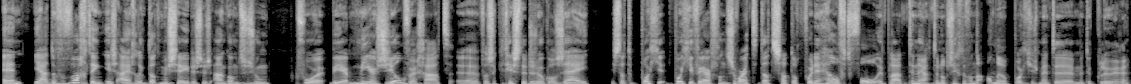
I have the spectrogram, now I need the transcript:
En ja, de verwachting is eigenlijk dat Mercedes dus aankomend seizoen voor weer meer zilver gaat. Uh, zoals ik gisteren dus ook al zei, is dat de potje, het potje verf van zwart, dat zat toch voor de helft vol in plaats ten, ja, ten opzichte van de andere potjes met de, met de kleuren.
